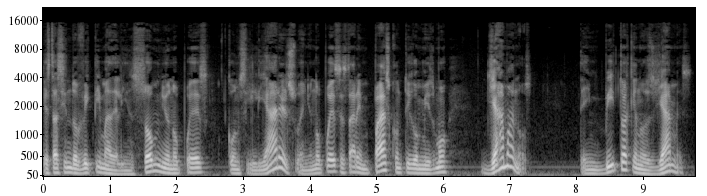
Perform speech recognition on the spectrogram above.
estás siendo víctima del insomnio, no puedes conciliar el sueño, no puedes estar en paz contigo mismo, llámanos. Te invito a que nos llames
